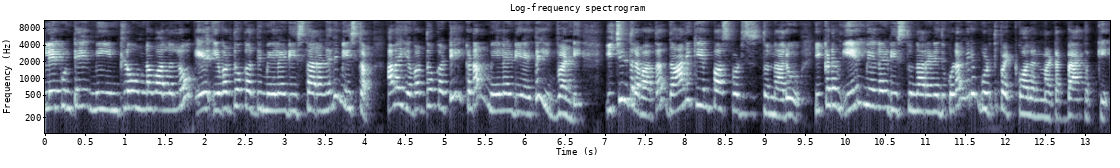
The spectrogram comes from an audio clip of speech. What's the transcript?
లేకుంటే మీ ఇంట్లో ఉన్న వాళ్ళలో ఏ- ఎవరిదో ఒకరిది మెయిల్ ఐడి ఇస్తారనేది మీ ఇష్టం. అలా ఎవరిదో ఒకటి ఇక్కడ మెయిల్ ఐడి అయితే ఇవ్వండి. ఇచ్చిన తర్వాత దానికి ఏం పాస్వర్డ్స్ ఇస్తున్నారు? ఇక్కడ ఏం మెయిల్ ఐడి ఇస్తున్నారు అనేది కూడా మీరు గుర్తు పెట్టుకోవాలన్నమాట బ్యాకప్కి.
